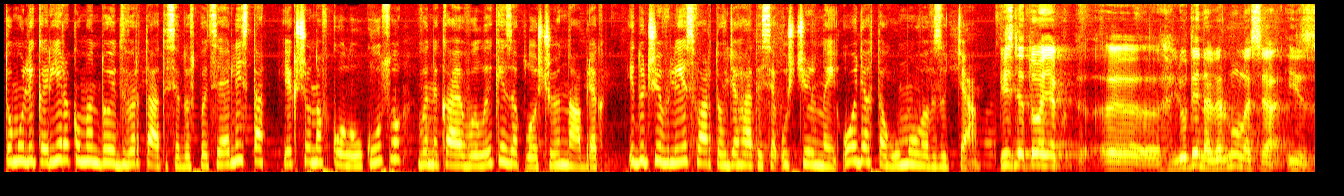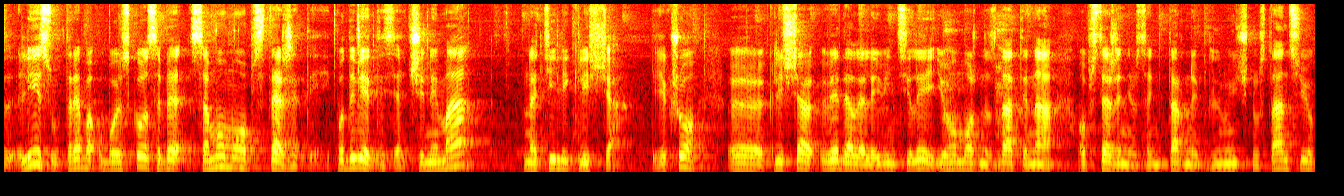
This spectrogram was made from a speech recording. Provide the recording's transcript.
тому лікарі рекомендують звертатися до спеціаліста, якщо навколо укусу виникає великий за площею набряк. Ідучи в ліс, варто вдягатися у щільний одяг та гумове взуття. Після того, як е, людина вернулася із лісу, треба обов'язково себе самому обстежити і подивитися, чи нема на тілі кліща. Якщо е, кліща видалили, він цілий, його можна здати на обстеження в санітарну епідеміологічну станцію,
